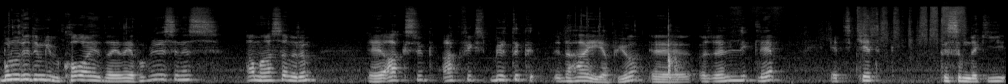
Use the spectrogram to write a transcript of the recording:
bunu dediğim gibi kolonyada da yapabilirsiniz. Ama sanırım e, Akfix, Akfix bir tık daha iyi yapıyor. E, özellikle etiket kısımdaki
